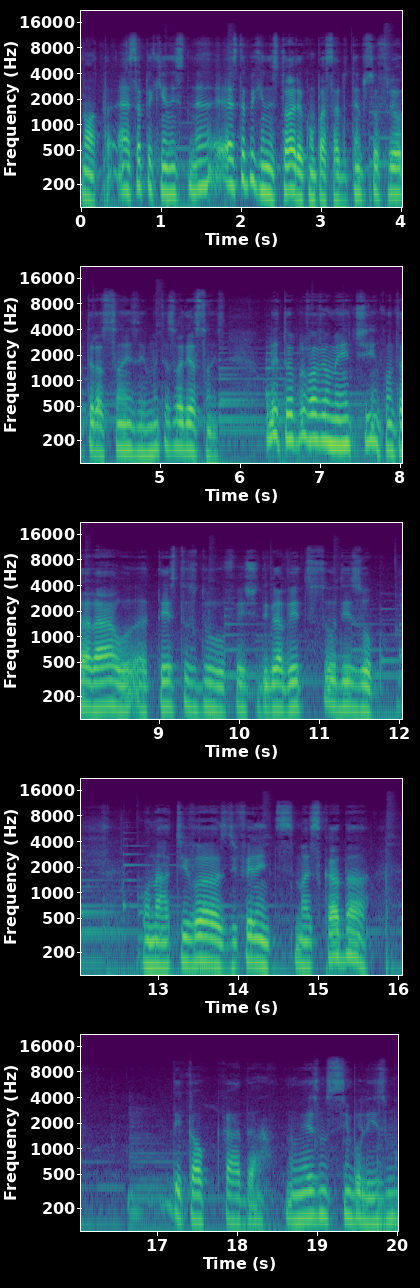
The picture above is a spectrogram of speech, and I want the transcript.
Nota: essa pequena, né, esta pequena história, com o passar do tempo, sofreu alterações e muitas variações. O leitor provavelmente encontrará uh, textos do Feixe de Gravetos ou de Esopo, com narrativas diferentes, mas cada decalcada no mesmo simbolismo.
